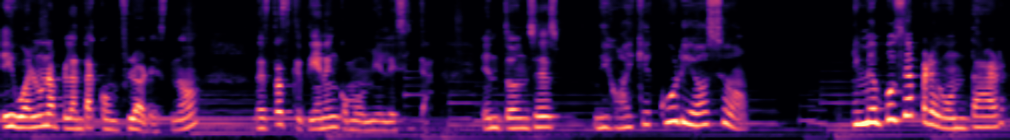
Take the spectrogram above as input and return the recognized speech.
igual una planta con flores, ¿no? De estas que tienen como mielecita. Entonces, digo, ay, qué curioso. Y me puse a preguntar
